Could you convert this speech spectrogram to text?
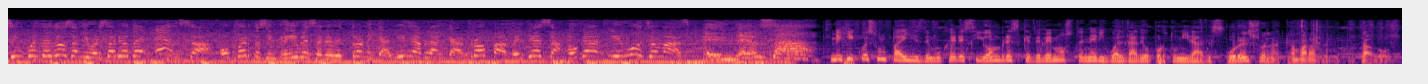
52 aniversario de EMSA. Ofertas increíbles en electrónica, línea blanca, ropa, belleza, hogar y mucho más. En EMSA. México es un país de mujeres y hombres que debemos tener igualdad de oportunidades. Por eso en la Cámara de Diputados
